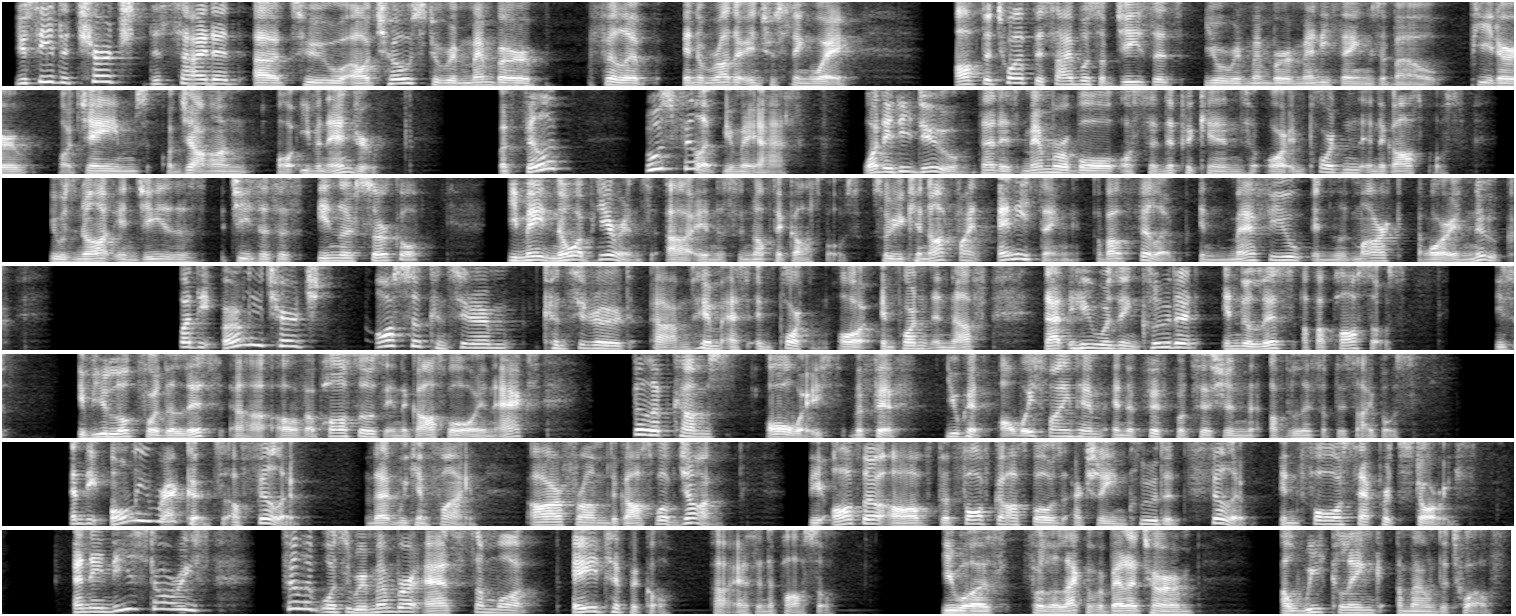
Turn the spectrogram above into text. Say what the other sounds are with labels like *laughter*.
You see, the church decided uh, to, or chose to remember Philip in a rather interesting way. Of the 12 disciples of Jesus, you'll remember many things about Peter or James or John or even Andrew. But Philip? Who's Philip, you may ask? What did he do that is memorable or significant or important in the Gospels? He was not in Jesus Jesus's inner circle. He made no appearance uh, in the Synoptic Gospels, so you cannot find anything about Philip in Matthew, in Mark, or in Luke. But the early church also consider, considered um, him as important or important enough that he was included in the list of apostles. He's, if you look for the list uh, of apostles in the Gospel or in Acts, Philip comes always the fifth. You can always find him in the fifth position of the list of disciples. And the only records of Philip that we can find are from the Gospel of John. The author of the fourth Gospels actually included Philip in four separate stories. And in these stories, Philip was remembered as somewhat atypical uh, as an apostle. He was, for the lack of a better term, a weak link among the twelve.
